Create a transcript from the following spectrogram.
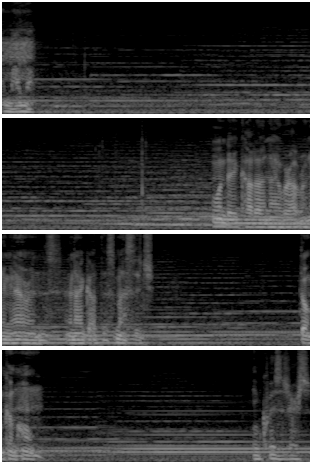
My mama. One day, Kata and I were out running errands, and I got this message. Don't come home. Inquisitors.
